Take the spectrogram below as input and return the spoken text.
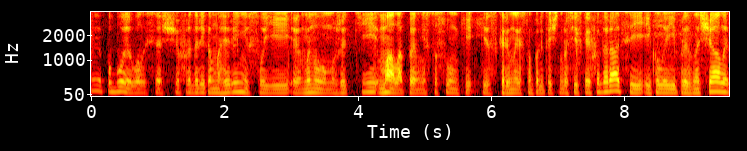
Ми побоювалися, що Фредеріка Магеріні в своїй е, минулому житті мала певні стосунки із керівництвом політичним Російської Федерації, і коли її призначали,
